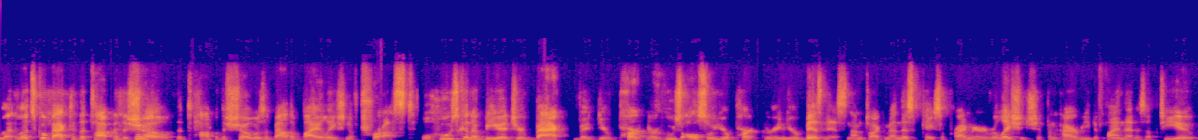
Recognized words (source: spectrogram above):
Let, us go back to the top of the show. the top of the show was about a violation of trust. Well, who's going to be at your back, but your partner, who's also your partner in your business? And I'm talking about in this case, a primary relationship. And however you define that is up to you.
